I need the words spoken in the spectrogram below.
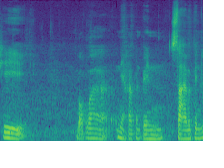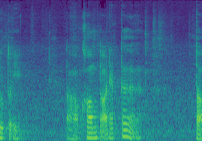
ที่บอกว่าเนี่ยครับมันเป็นสายมันเป็นรูปตัวเอกต่อคอมต่ออะแดปเตอร์ ต่อ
